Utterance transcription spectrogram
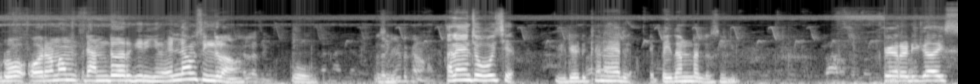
ബ്രോ ഒരെണ്ണം രണ്ടു പേർക്ക് ഇരിക്കുന്നു. എല്ലാം സിംഗിൾ ആണോ? ഓ. അല്ല ഞാൻ ചോദിച്ചേ. വീഡിയോ എടുക്കാനായിരുന്നു ഇപ്പൊ ഇതുണ്ടല്ലോ സീൻ റെഡി ഗായ്സ്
